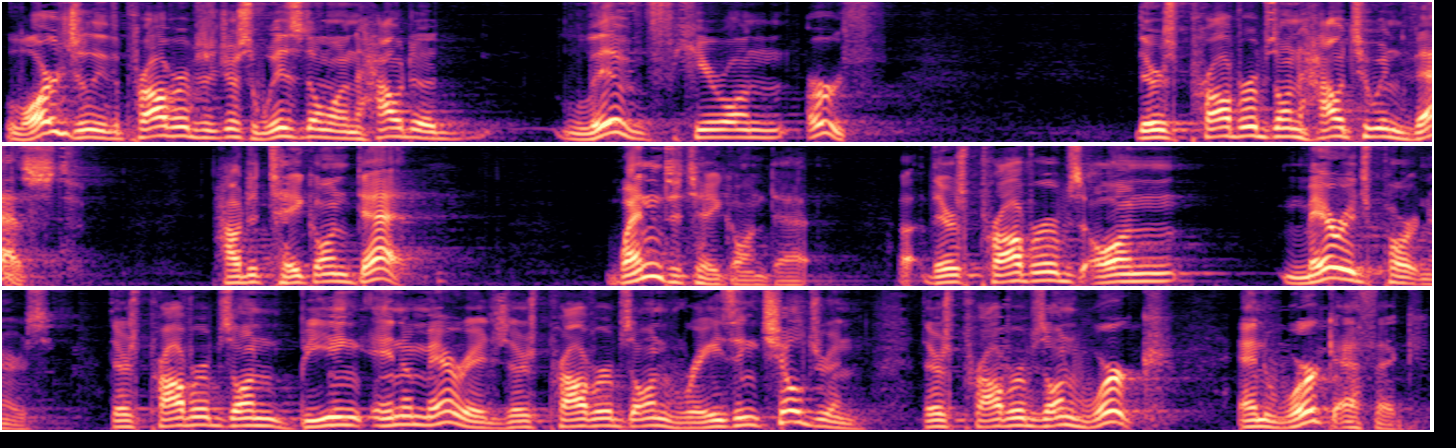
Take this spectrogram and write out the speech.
largely the Proverbs are just wisdom on how to live here on earth. There's Proverbs on how to invest, how to take on debt, when to take on debt. Uh, there's Proverbs on marriage partners. There's Proverbs on being in a marriage. There's Proverbs on raising children. There's Proverbs on work and work ethic.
